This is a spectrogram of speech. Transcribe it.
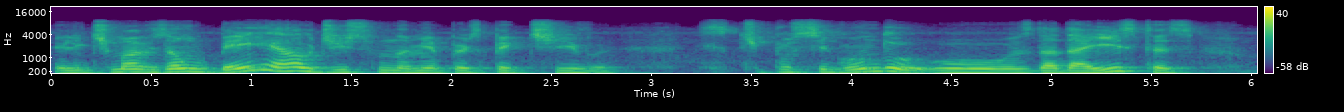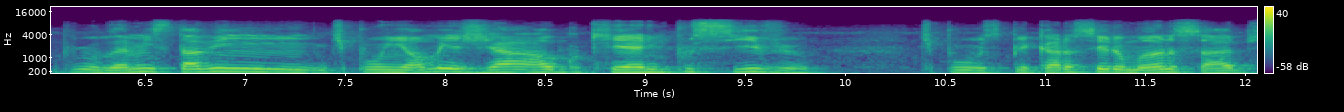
ele tinha uma visão bem real disso na minha perspectiva. Tipo, segundo os dadaístas, o problema estava em, tipo, em almejar algo que era impossível. Tipo, explicar o ser humano, sabe?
